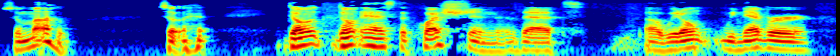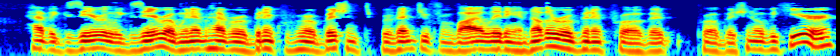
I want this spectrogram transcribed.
So mahu. So don't don't ask the question that uh, we don't we never have like zero. We never have a rabbinic prohibition to prevent you from violating another rabbinic prohibi- prohibition. Over here,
